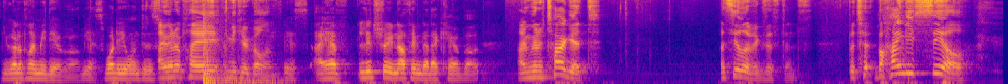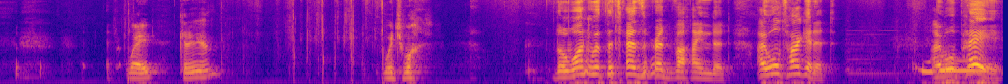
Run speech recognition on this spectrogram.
You're gonna play Meteor Golem. Yes. What do you want to I'm gonna play a meteor golem. Yes. I have literally nothing that I care about. I'm gonna target a seal from existence. But behind each seal Wait, can you? Which one? The one with the Tezzeret behind it. I will target it. I will pay.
